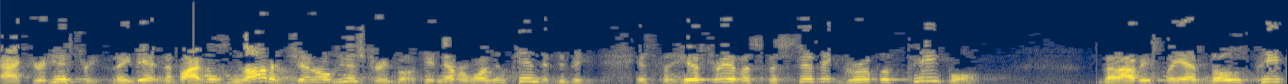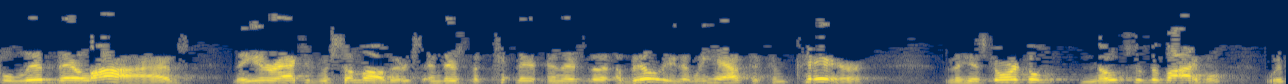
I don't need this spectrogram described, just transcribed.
accurate history. They did. The Bible's not a general history book. It never was intended to be. It's the history of a specific group of people. But obviously, as those people lived their lives, they interacted with some others, and there's the and there's the ability that we have to compare the historical notes of the Bible with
